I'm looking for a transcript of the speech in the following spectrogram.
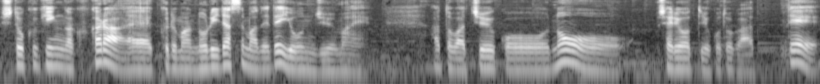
取得金額から、えー、車乗り出すまでで40万円。あとは中古の車両ということがあって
